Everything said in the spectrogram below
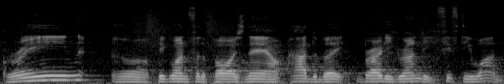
Green. Oh, big one for the Pies now. Hard to beat. Brodie Grundy, 51.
